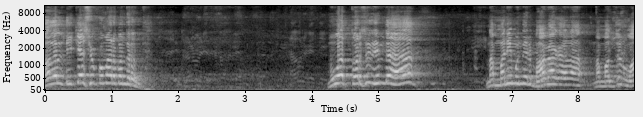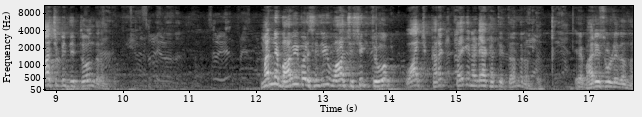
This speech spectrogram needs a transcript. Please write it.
ಮೊದಲು ಡಿ ಕೆ ಶಿವಕುಮಾರ್ ಬಂದ್ರಂತ. ಮೂವತ್ತು ವರ್ಷದ ಹಿಂದೆ ನಮ್ಮ ಮನೆ ಮುಂದಿನ ಬಾವ್ಯಾಗ ನಮ್ಮ ಅಜ್ಜನ ವಾಚ್ ಬಿದ್ದಿತ್ತು ಅಂದ್ರಂತ. ಮೊನ್ನೆ ಬಾವಿ ಬಳಸಿದ್ವಿ ವಾಚ್ ಸಿಕ್ತು, ವಾಚ್ ಕರೆಕ್ಟ್ ಆಗಿ ನಡೆಯಾಕತ್ತಿತ್ತು ಅಂದ್ರಂತ. ಏ, ಭಾರಿ ಸುಳ್ಳಿದಂದ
